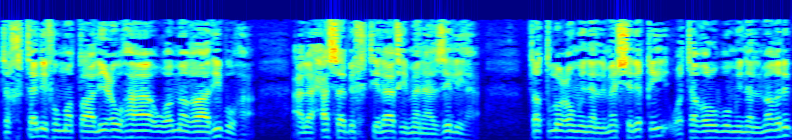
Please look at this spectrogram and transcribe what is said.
تختلف مطالعها ومغاربها على حسب اختلاف منازلها تطلع من المشرق وتغرب من المغرب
